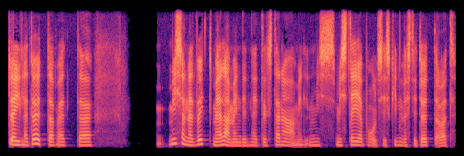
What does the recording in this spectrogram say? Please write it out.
teile töötab, et äh, mis on need võtmeelemendid näiteks täna, mis, mis teie puhul siis kindlasti töötavad?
